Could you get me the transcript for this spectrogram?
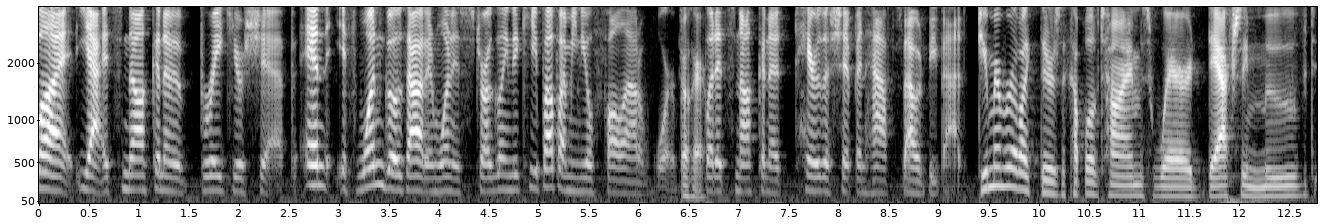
But yeah, it's not going to break your ship. And if one goes out and one is struggling to keep up, I mean, you'll fall out of warp. Okay. But it's not going to tear the ship in half. That would be bad. Do you remember like there's a couple of times where they actually moved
